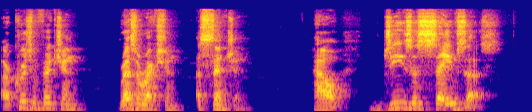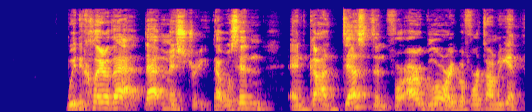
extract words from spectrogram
uh, crucifixion, resurrection, ascension. How Jesus saves us. We declare that, that mystery that was hidden and God destined for our glory before time began.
